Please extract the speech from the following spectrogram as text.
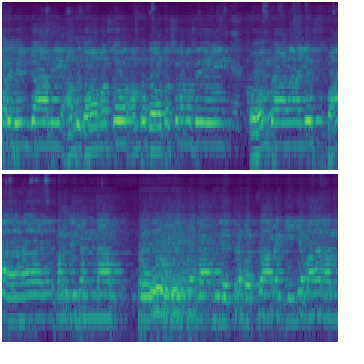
परिषिञ्जामि अमृतोमसो अमृतोपसु नमसे ॐ प्राणाय स्वाहा मन्दिषन्नां प्रदोषकामि यत्र वत्सामि गीयमानम्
